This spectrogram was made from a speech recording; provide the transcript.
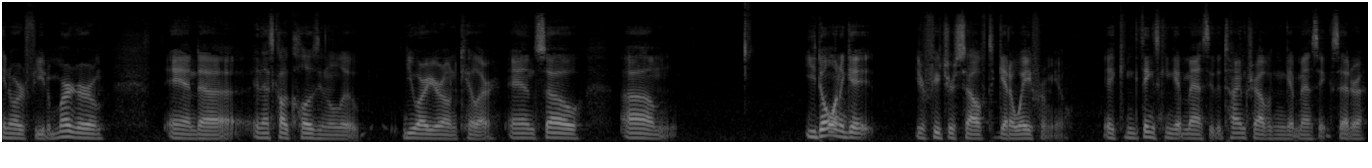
in order for you to murder them and uh, and that's called closing the loop. You are your own killer, and so um, you don't want to get your future self to get away from you. Can, things can get messy. The time travel can get messy, etc.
